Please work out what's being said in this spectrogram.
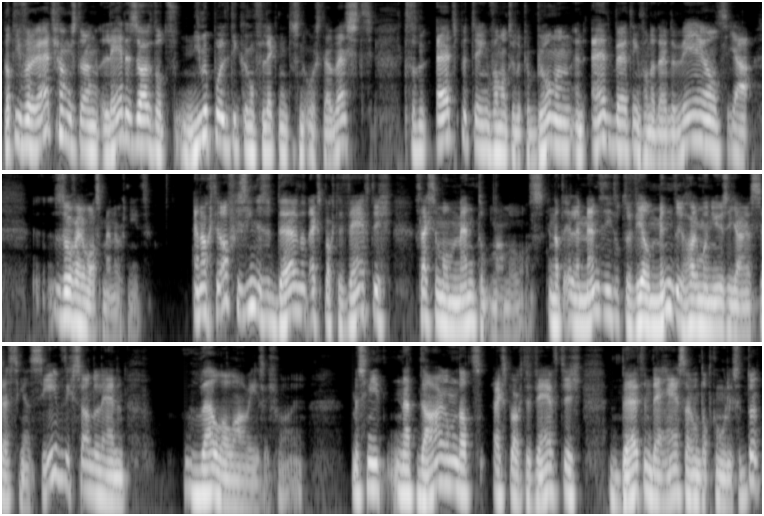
Dat die vooruitgangsdrang leiden zou tot nieuwe politieke conflicten tussen Oost en West, tot een uitputting van natuurlijke bronnen, een uitbuiting van de derde wereld, ja, zover was men nog niet. En achteraf gezien is het duidelijk dat Xbox 50 slechts een momentopname was. En dat de elementen die tot de veel minder harmonieuze jaren 60 en 70 zouden leiden, wel al aanwezig waren. Misschien niet net daarom dat Xbox 50 buiten de heisa rond dat Congolese dorp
